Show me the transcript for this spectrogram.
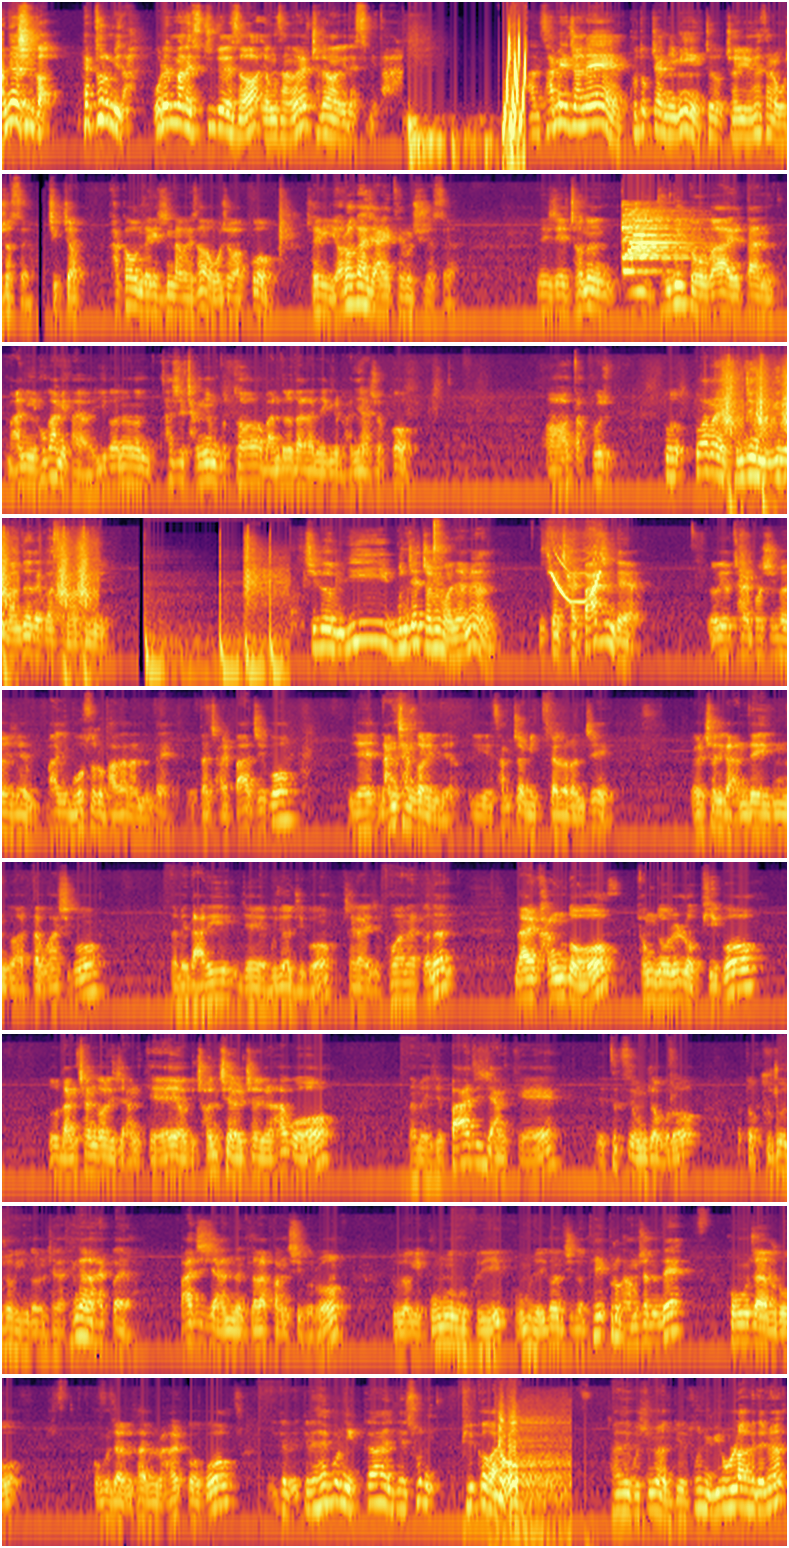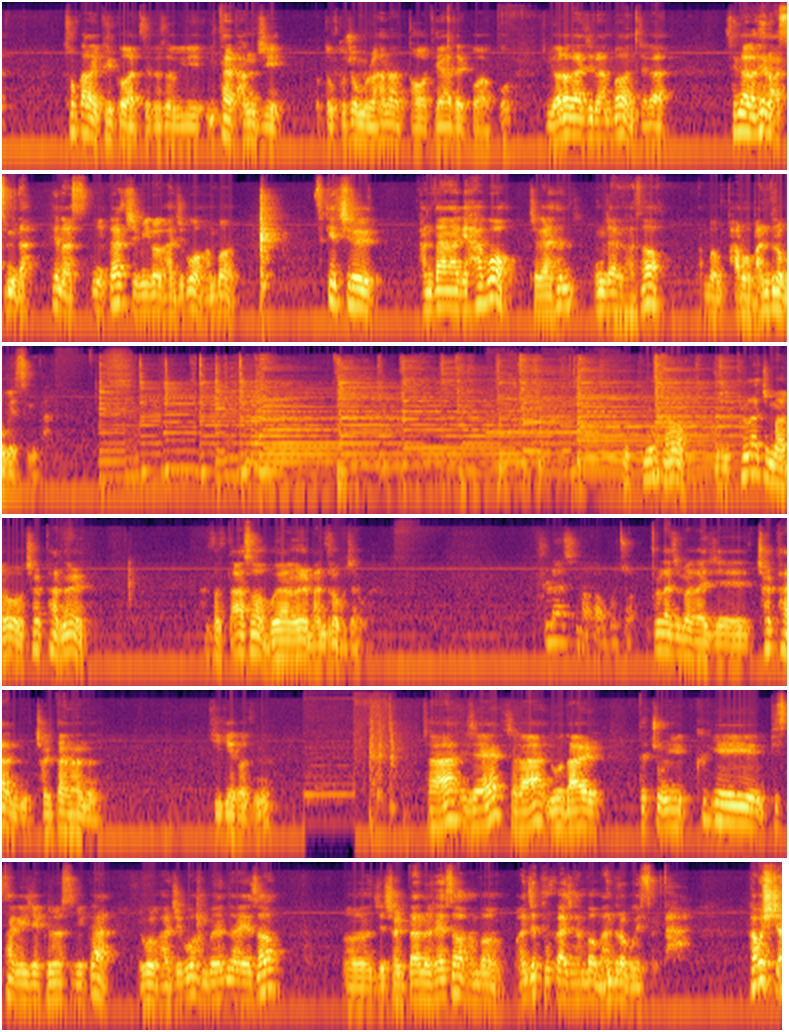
안녕하십니까. 헥토르입니다. 오랜만에 스튜디오에서 영상을 촬영하게 됐습니다. 한 3일 전에 구독자님이 저, 저희 회사를 오셨어요. 직접 가까운 데 계신다고 해서 오셔갖고 저에게 여러 가지 아이템을 주셨어요. 근데 이제 저는 이 정글도가 일단 많이 호감이 가요. 이거는 사실 작년부터 만들어 달라는 얘기를 많이 하셨고 아딱 또, 또 하나의 전쟁 무기를 만들어야 될 것 같습니다. 지금 이 문제점이 뭐냐면 일단 잘 빠진대요. 여기 잘 보시면 이제 많이 못으로 박아놨는데 일단 잘 빠지고 이제 낭창거린대요. 이게 3.2T라 그런지 열 처리가 안 돼 있는 것 같다고 하시고 그다음에 날이 이제 무뎌지고 제가 이제 보완할 거는 날 강도 경도를 높이고 또 낭창거리지 않게 여기 전체 열 처리를 하고 그다음에 이제 빠지지 않게 이제 특수 용접으로 어떤 구조적인 거를 제가 생각을 할 거예요. 빠지지 않는 결합 방식으로 또 여기 고무 그립, 고무자 이건 지금 테이프로 감으셨는데 고무자루로 고무자루 사료를 할 거고 이렇게, 해보니까 이게 손이 빌 것 같아요. 자세히 보시면 이게 손이 위로 올라가게 되면 손가락이 빌 것 같아요. 그래서 이게 이탈 방지 어떤 구조물을 하나 더 대야 될 것 같고 지금 여러 가지를 한번 제가 생각을 해놨습니다. 해놨으니까 지금 이걸 가지고 한번 스케치를 간단하게 하고 제가 현 공장 가서 한번 바로 만들어 보겠습니다. 이렇게 해서 이 플라즈마로 철판을 한번 따서 모양을 만들어 보자고요. 플라즈마가 뭐죠? 플라즈마가 이제 철판 절단하는 기계거든요. 자, 이제 제가 요 날 대충 이 크기 비슷하게 이제 그렸으니까 이걸 가지고 한번 현장에서 어 이제 절단을 해서 한번 완제품까지 한번 만들어 보겠습니다. 가보시죠.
